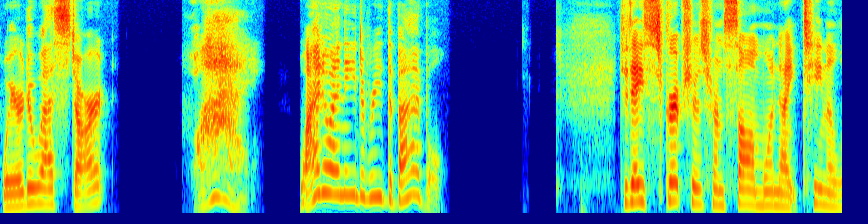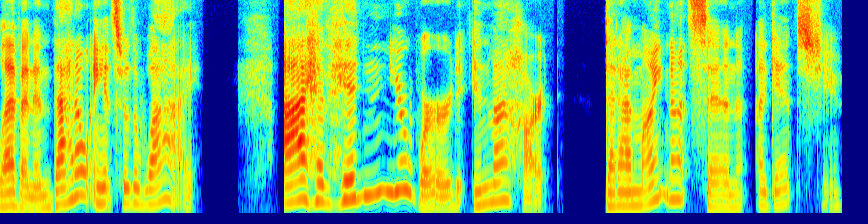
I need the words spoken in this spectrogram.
Where do I start? Why? Why do I need to read the Bible? Today's scripture is from Psalm 119:11 and that'll answer the why. I have hidden your word in my heart that I might not sin against you.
